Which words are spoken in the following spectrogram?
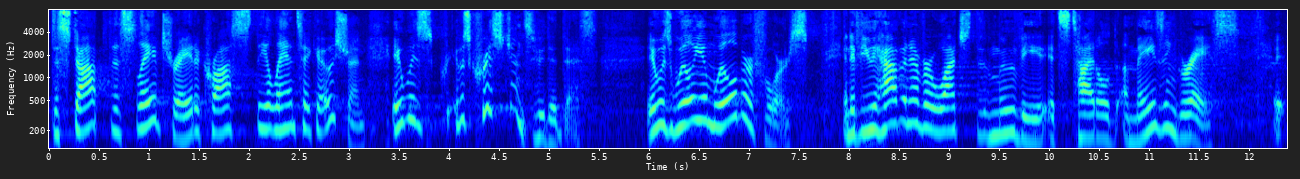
to stop the slave trade across the Atlantic Ocean. It was, it was Christians who did this. It was William Wilberforce. And if you haven't ever watched the movie, it's titled Amazing Grace. It,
